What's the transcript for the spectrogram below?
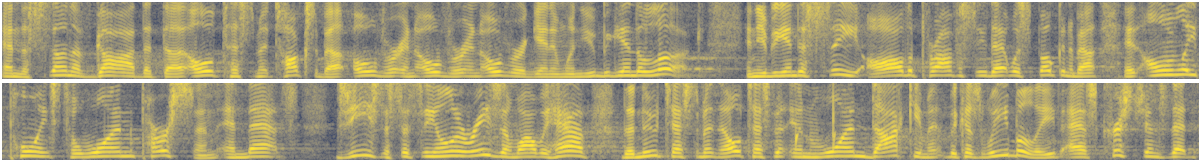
and the Son of God that the Old Testament talks about over and over and over again. And when you begin to look and you begin to see all the prophecy that was spoken about, it only points to one person, and that's Jesus. That's the only reason why we have the New Testament and the Old Testament in one document because we believe as Christians that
